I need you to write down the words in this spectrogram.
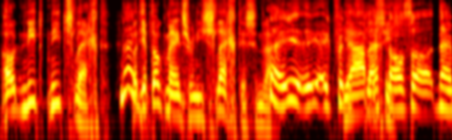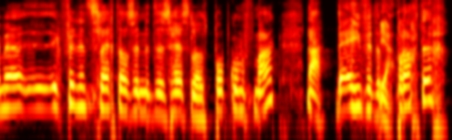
Oh, niet, niet slecht. Want je hebt ook mainstream die slecht is inderdaad. Nee, ik, vind Ja, het slecht precies. als... eh, nee, maar eh, ik vind het slecht als in het is hersenloos popcornvermaak. Nou, de een vindt het prachtig.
